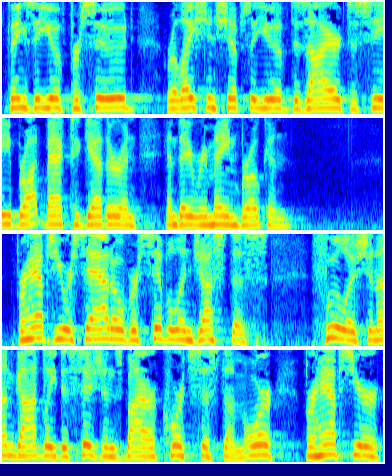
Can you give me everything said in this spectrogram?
Things that you have pursued, relationships that you have desired to see brought back together and, and they remain broken. Perhaps you are sad over civil injustice, foolish and ungodly decisions by our court system, or perhaps you're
